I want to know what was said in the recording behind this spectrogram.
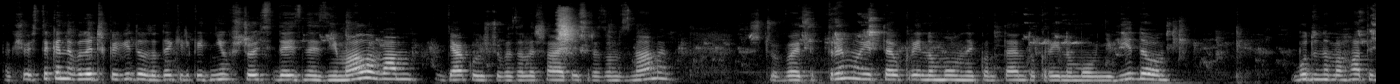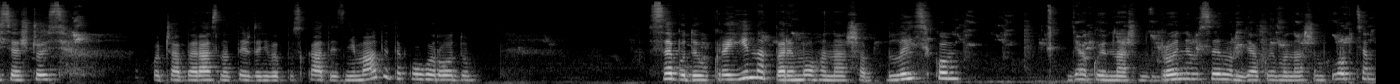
Так що ось таке невеличке відео за декілька днів щось десь не знімала вам. Дякую, що ви залишаєтесь разом з нами, що ви підтримуєте україномовний контент, україномовні відео. Буду намагатися щось хоча б раз на тиждень випускати, знімати такого роду. Все буде Україна, перемога наша близько. Дякуємо нашим Збройним силам, дякуємо нашим хлопцям,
